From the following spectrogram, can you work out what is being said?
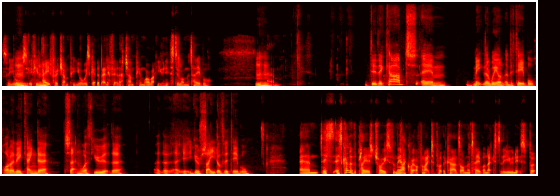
So you always, mm, if you mm. paid for a champion, you always get the benefit of that champion while that unit's still on the table. Mm-hmm. Um, Do the cards um, make their way onto the table, or are they kind of sitting with you at the, at at your side of the table? Um, it's it's kind of the player's choice. For me, I quite often like to put the cards on the table next to the units, but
